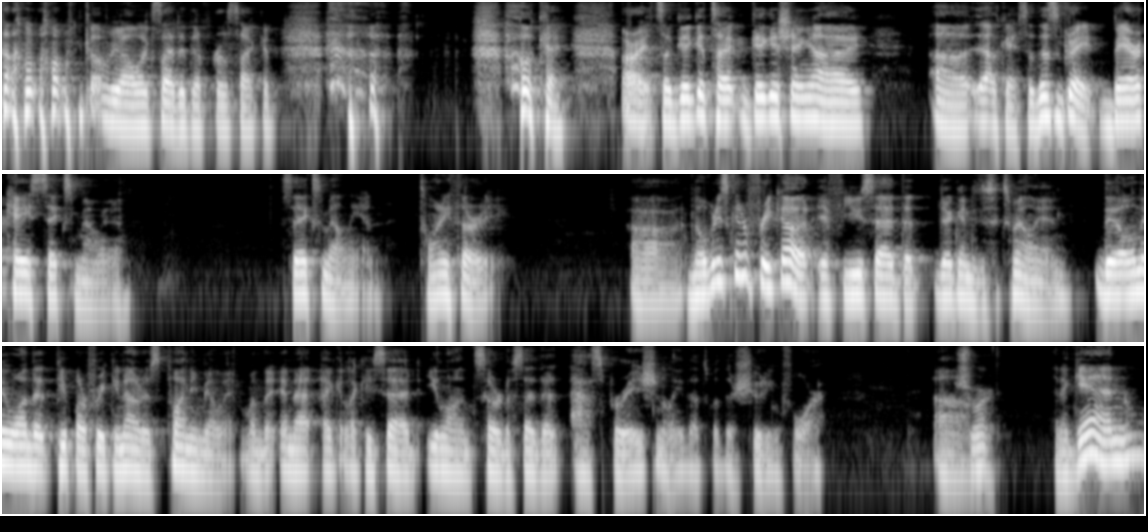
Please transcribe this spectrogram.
got me all excited there for a second. okay. All right. So Giga Tech, Giga Shanghai. Uh, okay. So this is great. Bear case six million. Six million. 2030. Uh, nobody's going to freak out if you said that they're going to do six million. The only one that people are freaking out is 20 million. When the, and that, like, like you said, Elon sort of said that aspirationally, that's what they're shooting for. Um, Sure. and again,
